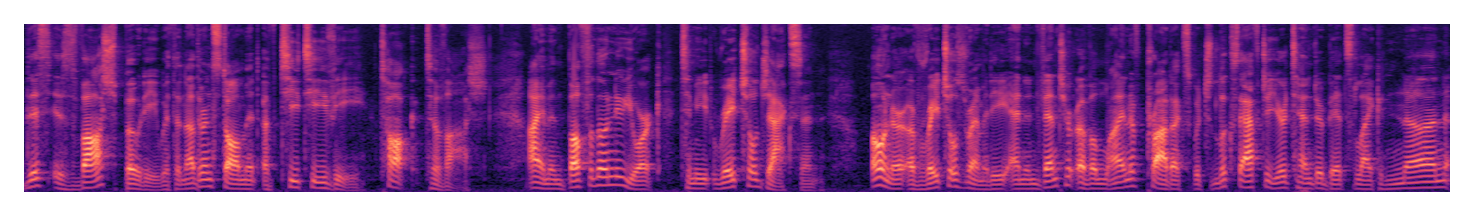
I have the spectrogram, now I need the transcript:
This is Vash Bodhi with another installment of TTV, Talk to Vash. I am in Buffalo, New York to meet Rachel Jackson, owner of Rachel's Remedy and inventor of a line of products which looks after your tender bits like none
